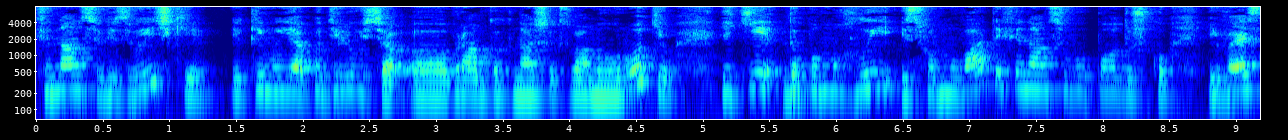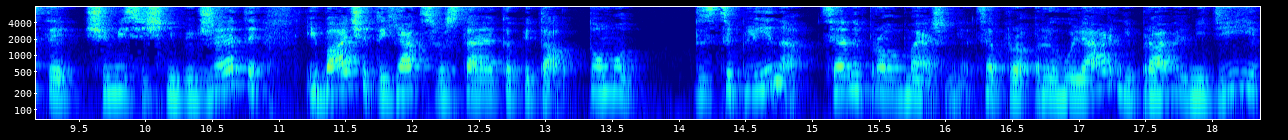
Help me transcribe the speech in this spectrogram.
фінансові звички, якими я поділюся е, в рамках наших з вами уроків, які допомогли і сформувати фінансову подушку, і вести щомісячні бюджети, і бачити, як зростає капітал. Тому дисципліна це не про обмеження, це про регулярні правильні дії,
